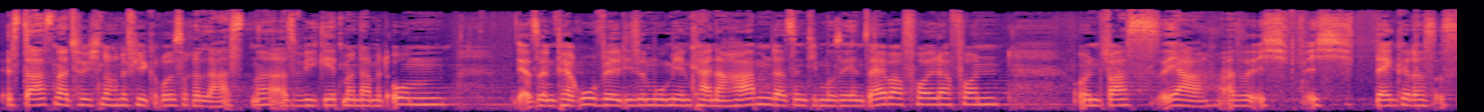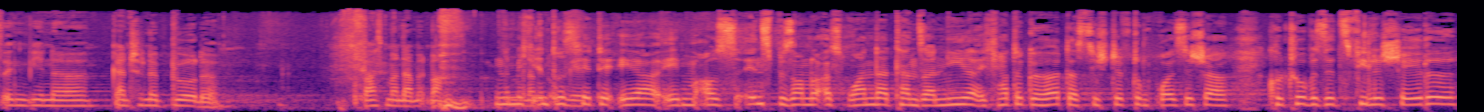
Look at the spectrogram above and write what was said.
ist das natürlich noch eine viel größere Last. Ne? Also wie geht man damit um? Also in Peru will diese Mumien keiner haben, da sind die Museen selber voll davon. Und was, ja, also ich, ich denke, das ist irgendwie eine ganz schöne Bürde, was man damit macht. Mich interessierte umgeht. eher eben aus, insbesondere aus Ruanda, Tansania. Ich hatte gehört, dass die Stiftung Preußischer Kulturbesitz viele Schädel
